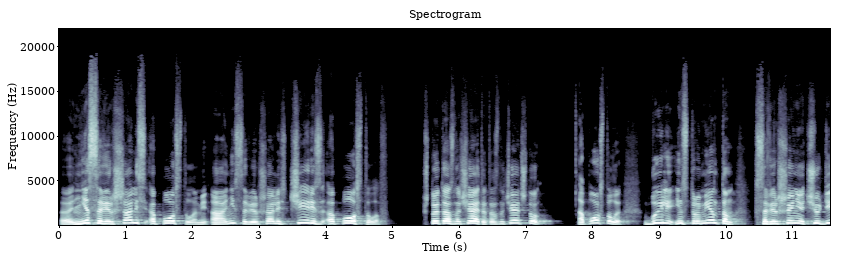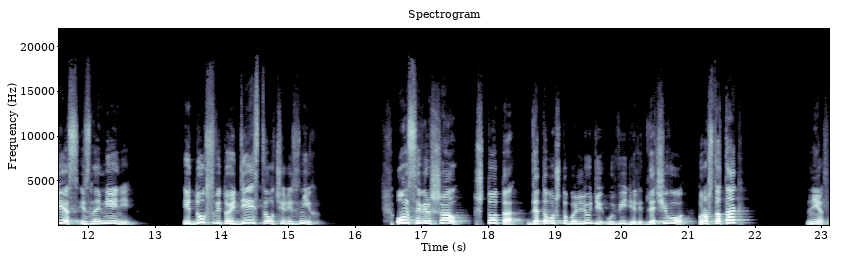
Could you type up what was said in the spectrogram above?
э, не совершались апостолами, а они совершались через апостолов. Что это означает? Это означает, что апостолы были инструментом совершения чудес и знамений. И Дух Святой действовал через них. Он совершал что-то для того, чтобы люди увидели. Для чего? Просто так? Нет.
